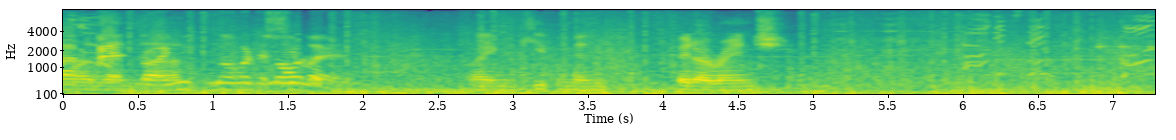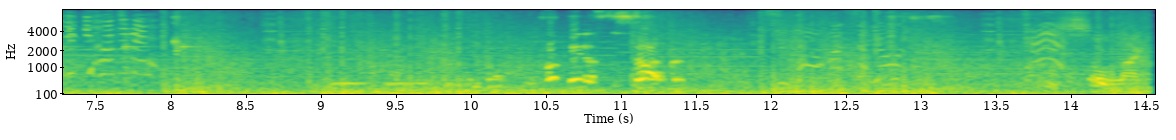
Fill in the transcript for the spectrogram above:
uh, then, uh, I need to know where the is. I can keep him in radar range. us to start so lucky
